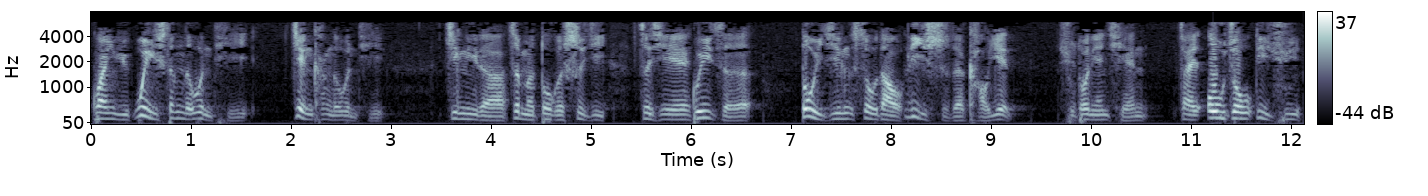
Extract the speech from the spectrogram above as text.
关于卫生的问题、健康的问题。经历了这么多个世纪，这些规则都已经受到历史的考验。许多年前，在欧洲地区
